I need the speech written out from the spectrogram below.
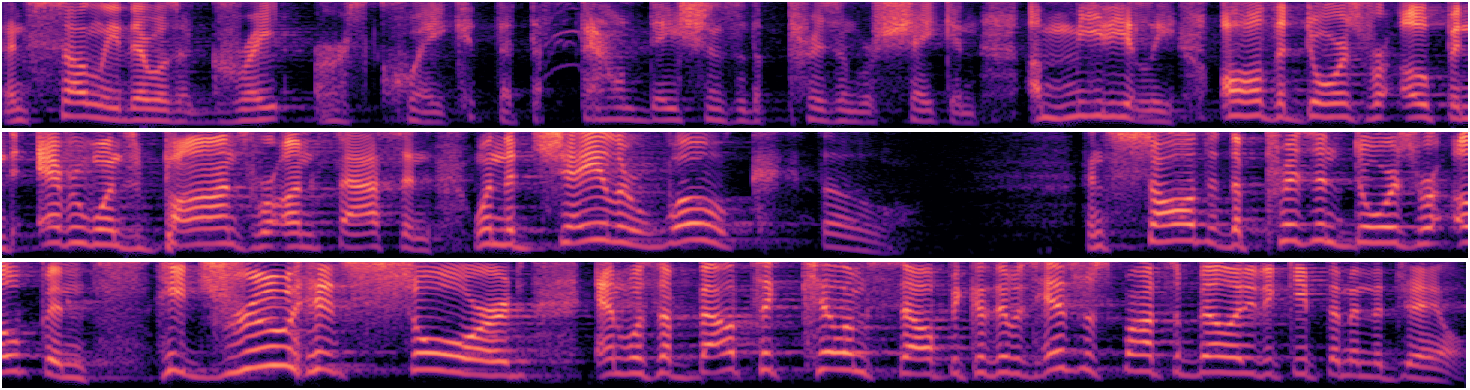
And suddenly there was a great earthquake that the foundations of the prison were shaken. Immediately, all the doors were opened, everyone's bonds were unfastened. When the jailer woke, though, and saw that the prison doors were open, he drew his sword and was about to kill himself because it was his responsibility to keep them in the jail.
